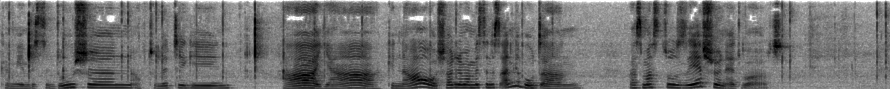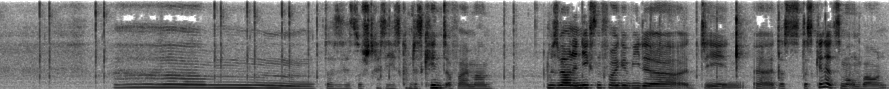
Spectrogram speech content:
Können wir ein bisschen duschen, auf Toilette gehen. Ah, ja, genau. Schau dir mal ein bisschen das Angebot an. Was machst du? Sehr schön, Edward. Ähm, das ist jetzt so stressig. Jetzt kommt das Kind auf einmal. Müssen wir auch in der nächsten Folge wieder den, äh, das, das Kinderzimmer umbauen.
